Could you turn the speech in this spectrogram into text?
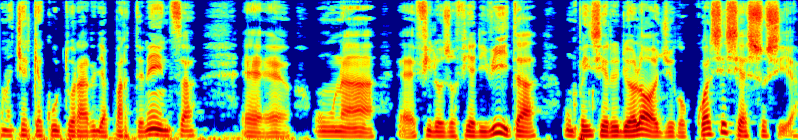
una cerchia culturale di appartenenza, eh, una eh, filosofia di vita, un pensiero ideologico, qualsiasi esso sia.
